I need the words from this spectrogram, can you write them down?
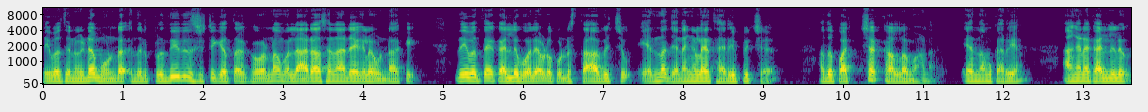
ദൈവത്തിന് ഇടമുണ്ട് എന്നൊരു പ്രതീതി സൃഷ്ടിക്കത്തക്കവണ്ണം വല്ല ആരാധനാലയങ്ങളെ ഉണ്ടാക്കി ദൈവത്തെ കല്ല് പോലെ അവിടെ കൊണ്ട് സ്ഥാപിച്ചു എന്ന ജനങ്ങളെ ധരിപ്പിച്ച് അത് പച്ചക്കള്ളമാണ് എന്ന് നമുക്കറിയാം. അങ്ങനെ കല്ലിൽ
